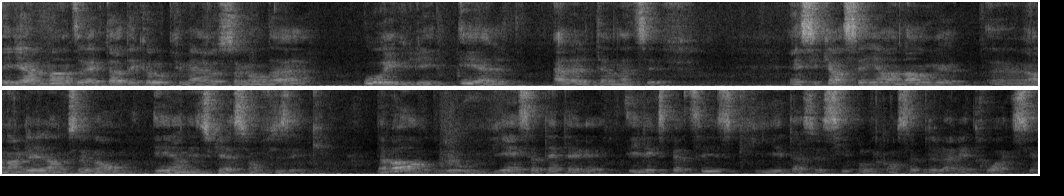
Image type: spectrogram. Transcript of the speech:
également directeur d'école au primaire et au secondaire, au régulier et à, l'alternatif, ainsi qu'enseignant en, euh, anglais langue seconde et en éducation physique. D'abord, d'où vient cet intérêt et l'expertise qui est associée pour le concept de la rétroaction?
